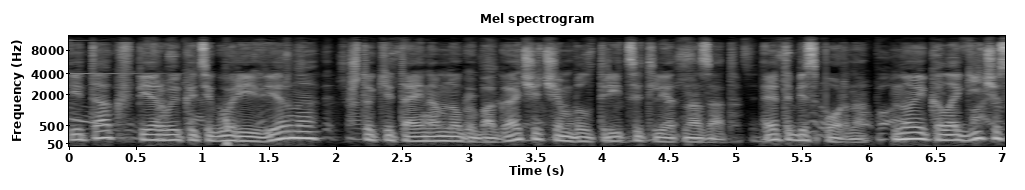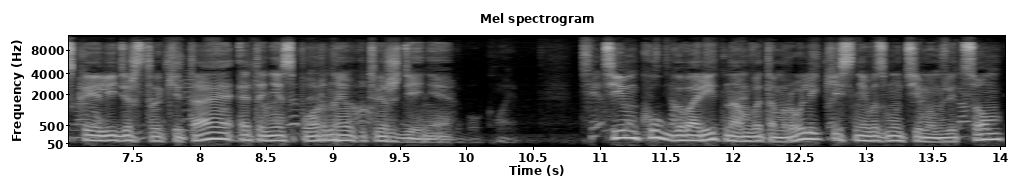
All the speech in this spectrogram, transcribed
Итак, в первой категории верно, что Китай намного богаче, чем был 30 лет назад. Это бесспорно. Но экологическое лидерство Китая – это неспорное утверждение. Тим Кук говорит нам в этом ролике с невозмутимым лицом,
